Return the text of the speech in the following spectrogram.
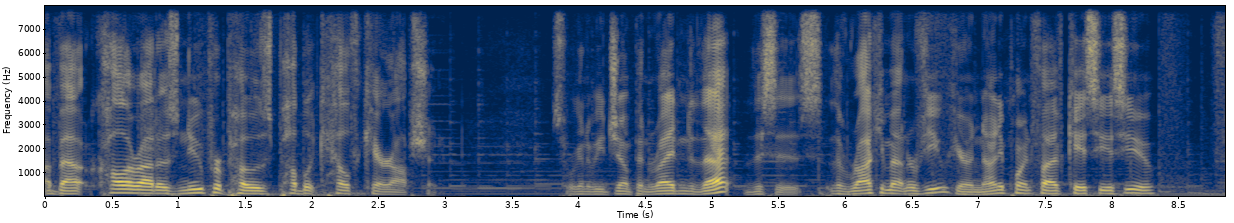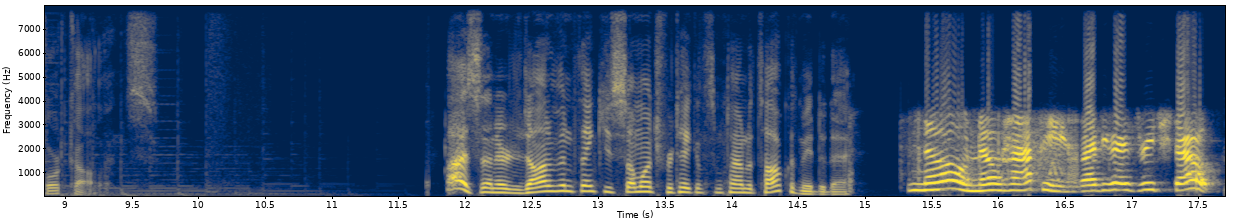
about Colorado's new proposed public health care option. So we're gonna be jumping right into that. This is the Rocky Mountain Review here on 90.5 KCSU, Fort Collins. Hi, Senator Donovan. Thank you so much for taking some time to talk with me today. No, no, happy. Glad you guys reached out.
